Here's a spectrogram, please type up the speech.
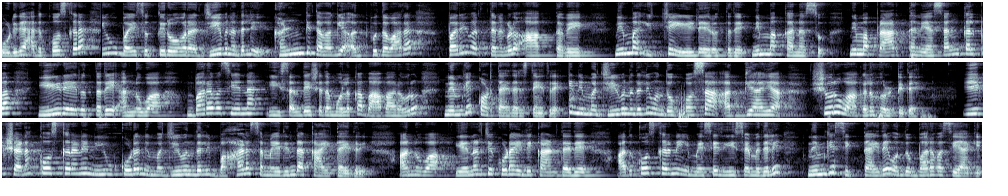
ಕೂಡಿದೆ. ಅದಕ್ಕೋಸ್ಕರ ನೀವು ಬಯಸುತ್ತಿರುವವರ ಜೀವನದಲ್ಲಿ ಖಂಡಿತವಾಗಿ ಅದ್ಭುತವಾದ ಪರಿವರ್ತನೆಗಳು ಆಗ್ತವೆ. ನಿಮ್ಮ ಇಚ್ಛೆ ಈಡೇರುತ್ತದೆ, ನಿಮ್ಮ ಕನಸು, ನಿಮ್ಮ ಪ್ರಾರ್ಥನೆಯ ಸಂಕಲ್ಪ ಈಡೇರುತ್ತದೆ ಅನ್ನುವ ಭರವಸೆಯನ್ನು ಈ ಸಂದೇಶದ ಮೂಲಕ ಬಾಬಾರವರು ನಿಮಗೆ ಕೊಡ್ತಾ ಇದ್ದಾರೆ ಸ್ನೇಹಿತರೆ. ನಿಮ್ಮ ಜೀವನದಲ್ಲಿ ಒಂದು ಹೊಸ ಅಧ್ಯಾಯ ಶುರುವಾಗಲು ಹೊರಟಿದೆ. ಈ ಕ್ಷಣಕ್ಕೋಸ್ಕರನೇ ನೀವು ಕೂಡ ನಿಮ್ಮ ಜೀವನದಲ್ಲಿ ಬಹಳ ಸಮಯದಿಂದ ಕಾಯ್ತಾ ಇದ್ರಿ. ಅನ್ನುವ ಎನರ್ಜಿ ಕೂಡ ಇಲ್ಲಿ ಕಾಣ್ತಾ ಇದೆ. ಅದಕ್ಕೋಸ್ಕರನೇ ಈ ಮೆಸೇಜ್ ಈ ಸಮಯದಲ್ಲಿ ನಿಮಗೆ ಸಿಗ್ತಾ ಇದೆ. ಒಂದು ಭರವಸೆಯಾಗಿ.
